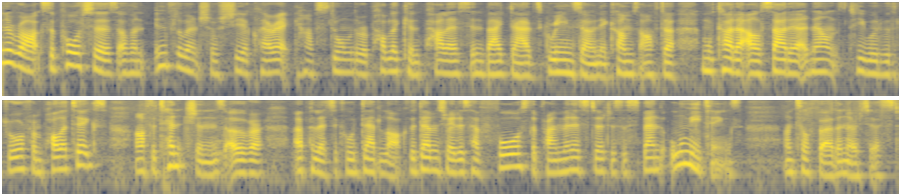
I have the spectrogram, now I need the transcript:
In Iraq, supporters of an influential Shia cleric have stormed the Republican palace in Baghdad's Green Zone. It comes after Muqtada al Sadr announced he would withdraw from politics after tensions over a political deadlock. The demonstrators have forced the Prime Minister to suspend all meetings until further notice.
